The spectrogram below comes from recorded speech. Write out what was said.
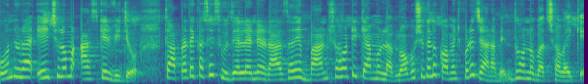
বন্ধুরা, এই ছিল আমার আজকের ভিডিও। তো আপনাদের কাছে সুইজারল্যান্ডের রাজধানী বার্ন শহরটি কেমন কেমন লাগল অবশ্যই কিন্তু কমেন্ট করে জানাবেন। ধন্যবাদ সবাইকে।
